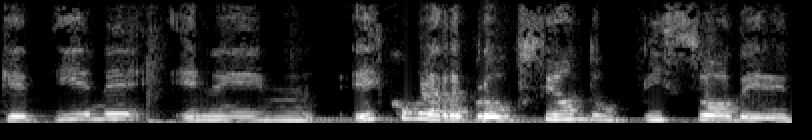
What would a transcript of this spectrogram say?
que tiene, en, es como la reproducción de un piso de,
